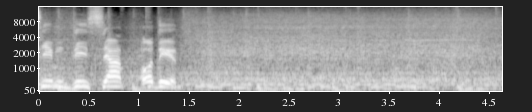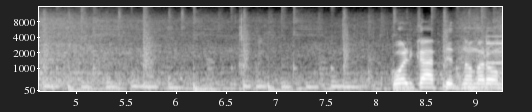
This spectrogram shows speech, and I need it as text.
71. Колька під номером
